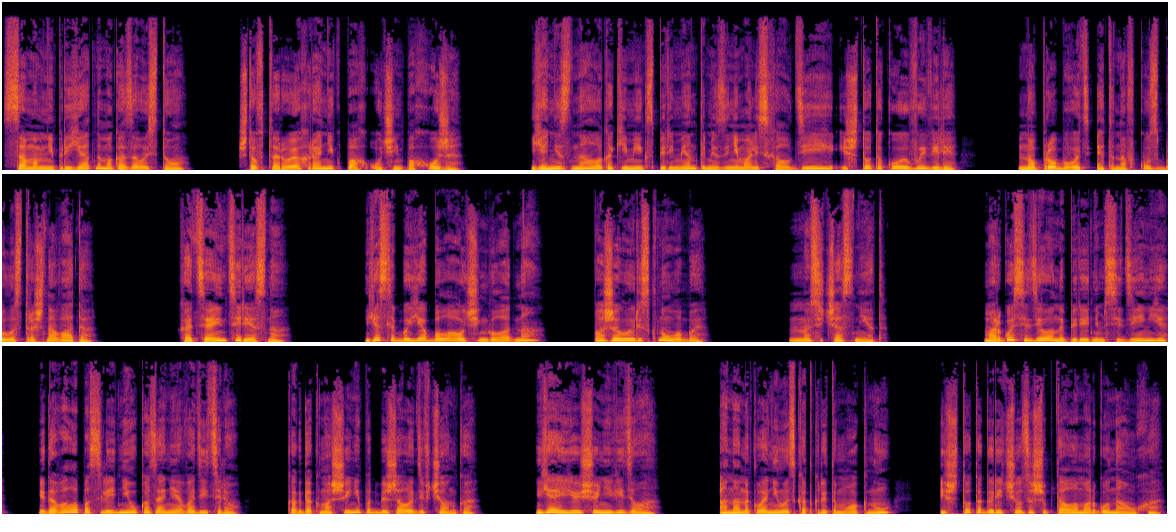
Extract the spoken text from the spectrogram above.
Самым неприятным оказалось то, что второй охранник пах очень похоже. Я не знала, какими экспериментами занимались халдеи и что такое вывели, но пробовать это на вкус было страшновато. Хотя интересно. Если бы я была очень голодна, пожалуй, рискнула бы. Но сейчас нет. Марго сидела на переднем сиденье и давала последние указания водителю, когда к машине подбежала девчонка. Я ее еще не видела. Она наклонилась к открытому окну и что-то горячо зашептала Марго на ухо.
